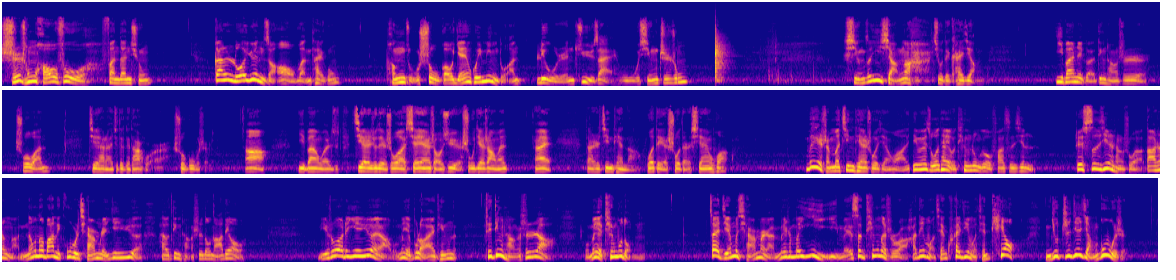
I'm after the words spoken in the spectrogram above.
石崇豪富范丹穷，甘罗运早晚太公。彭祖寿高颜回命短，六人俱在五行之中。醒子一响啊，就得开讲。一般这个定场诗说完，接下来就得给大伙儿说故事了啊。一般我接着就得说闲言少叙，书接上文。哎，但是今天呢，我得说点闲话。为什么今天说闲话？因为昨天有听众给我发私信了，这私信上说，大圣啊，你能不能把你故事前面的音乐还有定场诗都拿掉啊？你说这音乐呀，我们也不老爱听的；这定场诗啊，我们也听不懂。在节目前面啊，没什么意义。每次听的时候啊，还得往前快进，往前跳。你就直接讲故事。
